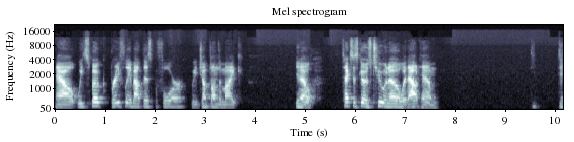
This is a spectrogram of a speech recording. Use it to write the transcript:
Now, we spoke briefly about this before we jumped on the mic. You know, Texas goes 2 and 0 without him. Do,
